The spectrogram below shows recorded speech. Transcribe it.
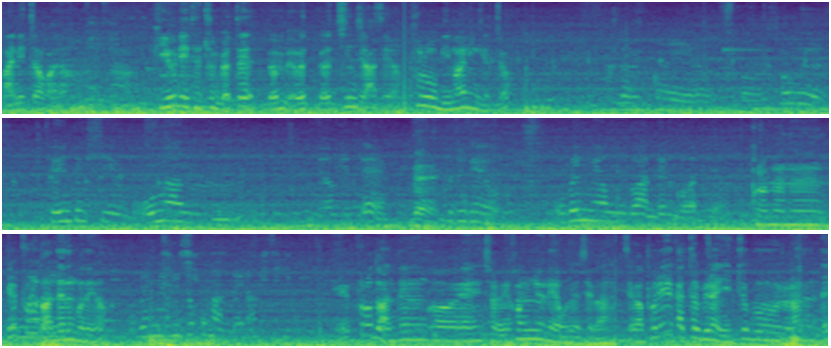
많이 적어요. 어, 비율이 대충 몇 대, 몇, 몇, 몇 인지 아세요? 프로 미만이겠죠? 그럴 거예요. 뭐 서울 개인 택시 5만 명인데 네. 그 중에 500명도 안 되는 것 같아요. 그러면은 1%도 안 되는 거네요? 500명이 조금 안 되나? 1%도 안 되는 거에 저희 확률에 오늘 제가 제가 폴리카터비라는 유튜브를 하는데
